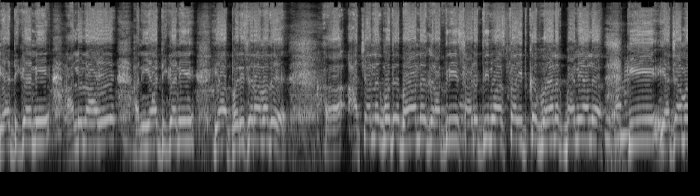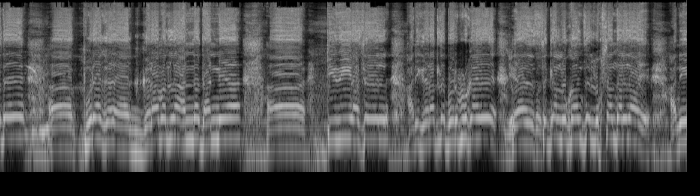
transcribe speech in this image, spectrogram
या ठिकाणी आलेलो आहे आणि या ठिकाणी या परिसरामध्ये अचानकमध्ये भयानक रात्री साडेतीन वाजता इतकं भयानक पाणी आलं की याच्यामध्ये पुऱ्या घ- घरामधलं अन्नधान्य टी व्ही असेल आणि घरातलं भरपूर काही या सगळ्या लोकांचं नुकसान झालेलं आहे. आणि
